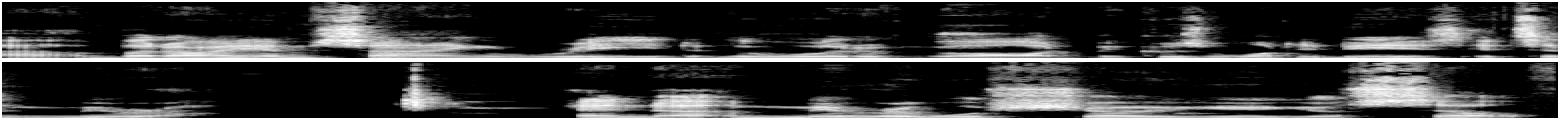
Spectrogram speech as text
uh, but I am saying read the Word of God because what it is, it's a mirror. And uh, a mirror will show you yourself.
